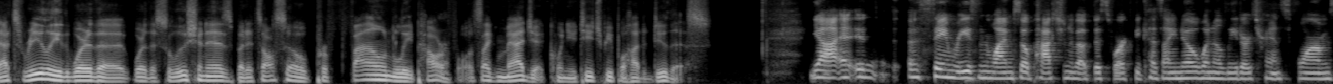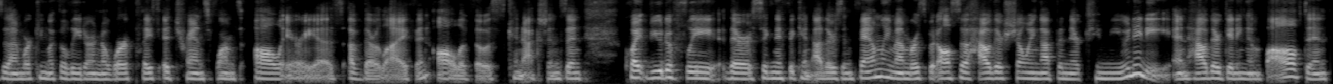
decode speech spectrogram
that's really where the where the solution is but it's also profoundly powerful. It's like magic when you teach people how to do this yeah, and, the same reason why I'm so passionate about this work because I know when a leader transforms, and I'm working with a leader in a workplace, it transforms all areas of their life and all of those connections. And quite beautifully, their significant others and family members, but also how they're showing up in their community and how they're getting involved. And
